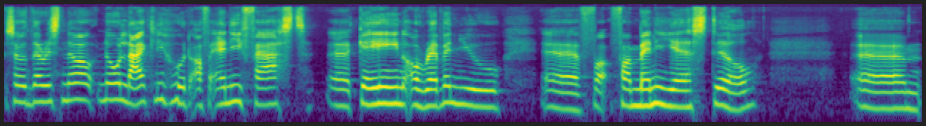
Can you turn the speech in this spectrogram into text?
so there is no, no likelihood of any fast uh, gain or revenue uh, for, for many years still. Um,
